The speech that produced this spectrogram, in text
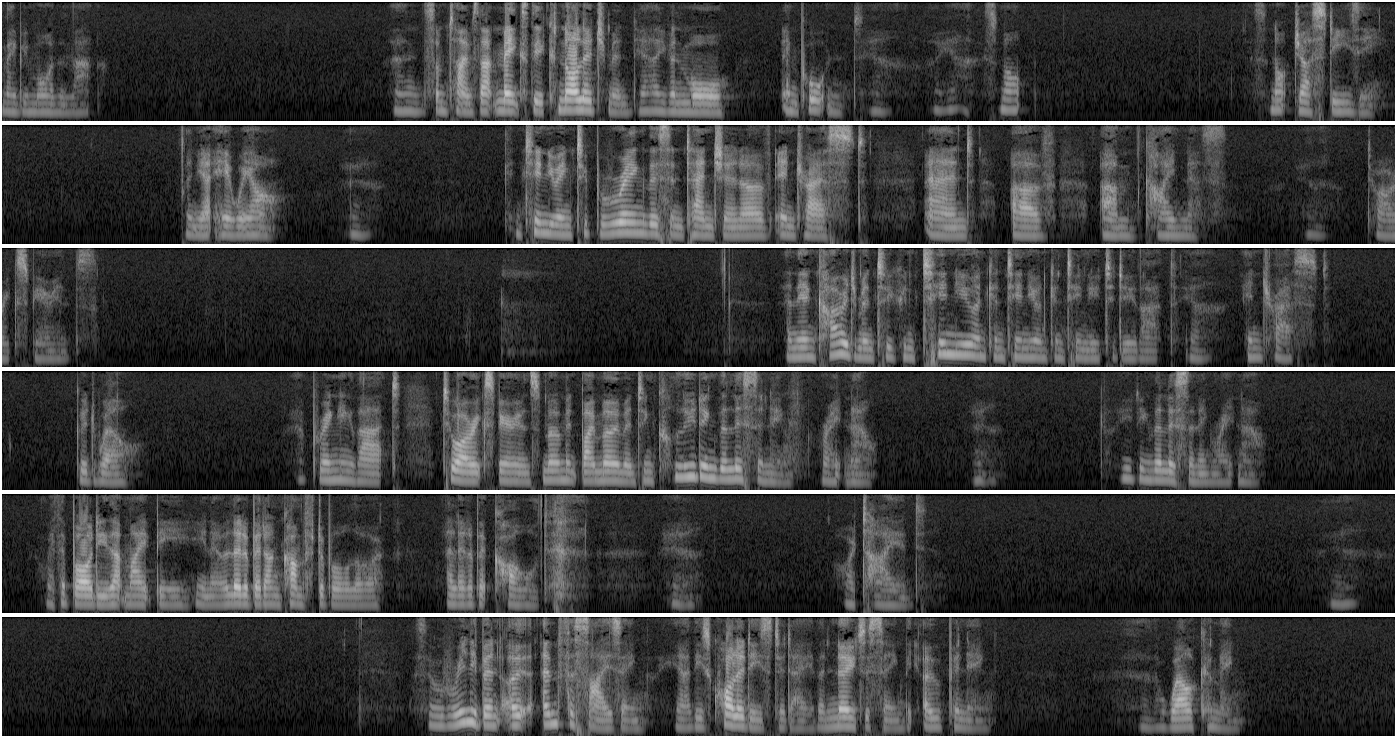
Maybe more than that. And sometimes that makes the acknowledgement, yeah, even more important. Yeah, oh, yeah, it's not. It's not just easy. And yet here we are. Continuing to bring this intention of interest and of um, kindness yeah, to our experience. And the encouragement to continue and continue and continue to do that. Yeah. Interest, goodwill. Yeah, bringing that to our experience moment by moment, including the listening right now. Including the listening right now. With a body that might be, you know, a little bit uncomfortable or a little bit cold. yeah. Or tired. Yeah. So we've really been o- emphasizing yeah, these qualities today the noticing, the opening, the welcoming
